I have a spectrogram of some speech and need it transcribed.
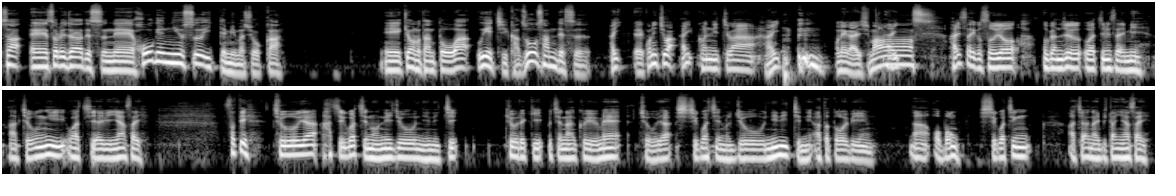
さあ、えー、それじゃあですね方言ニュースいってみましょうか、えー、今日の担当は植地和夫さんです。はい、えー、こんにちは。はいこんにちは。はい お願いします、はい、はい、最後数曜うがんじゅうわちみさいみ。あちゅんいわちやびんやさい。さて昼夜8月の22日旧暦うちなくゆめ。昼夜7月の12日にあたといびん。なお盆。7月んあちゃないびたんやさい。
